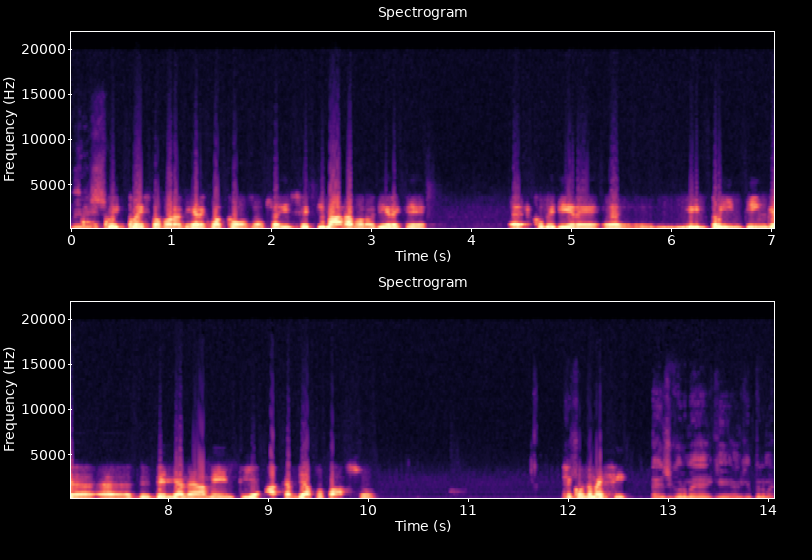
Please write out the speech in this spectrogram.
Eh, qui, questo vorrà dire qualcosa, cioè in settimana vorrà dire che eh, come dire, eh, l'imprinting eh, de- degli allenamenti ha cambiato passo? Secondo me sì. Eh, secondo me anche, anche per me.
